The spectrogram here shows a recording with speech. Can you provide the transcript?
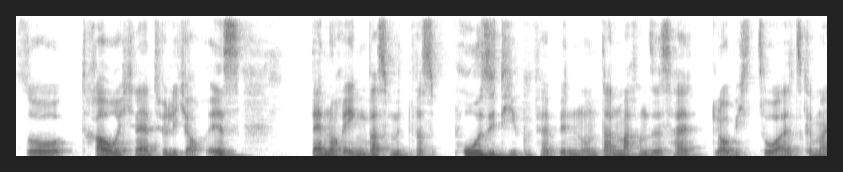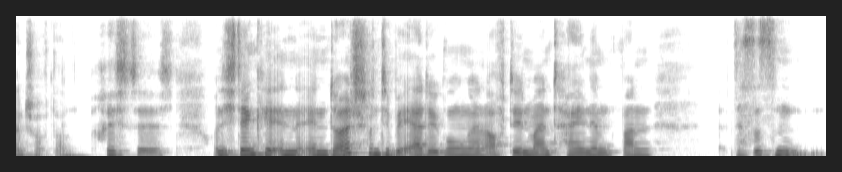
so traurig natürlich auch ist, dennoch irgendwas mit was Positivem verbinden. Und dann machen sie es halt, glaube ich, so als Gemeinschaft an. Richtig. Und ich denke, in, in Deutschland die Beerdigungen, auf denen man teilnimmt, man, das ist ein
